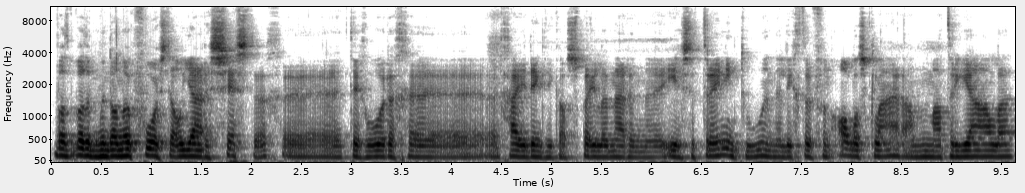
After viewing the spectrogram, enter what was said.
wat, wat ik me dan ook voorstel, jaren 60. eh, tegenwoordig eh, ga je denk ik als speler naar een eh, eerste training toe. En dan ligt er van alles klaar aan materialen.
